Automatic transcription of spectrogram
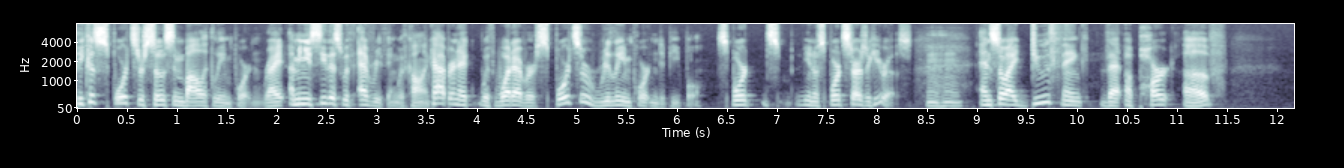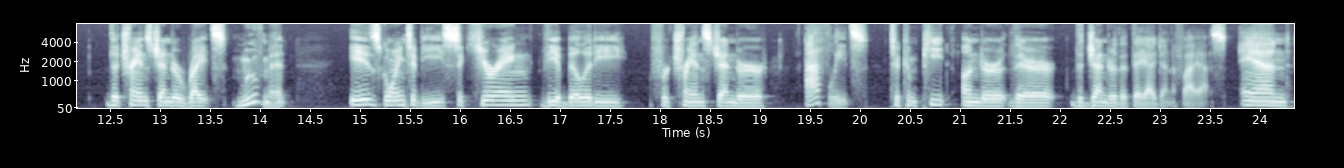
because sports are so symbolically important, right? I mean, you see this with everything, with Colin Kaepernick, with whatever. Sports are really important to people. Sports, you know, sports stars are heroes, Mm-hmm. and so I do think that a part of the transgender rights movement is going to be securing the ability for transgender athletes to compete under their the gender that they identify as. And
